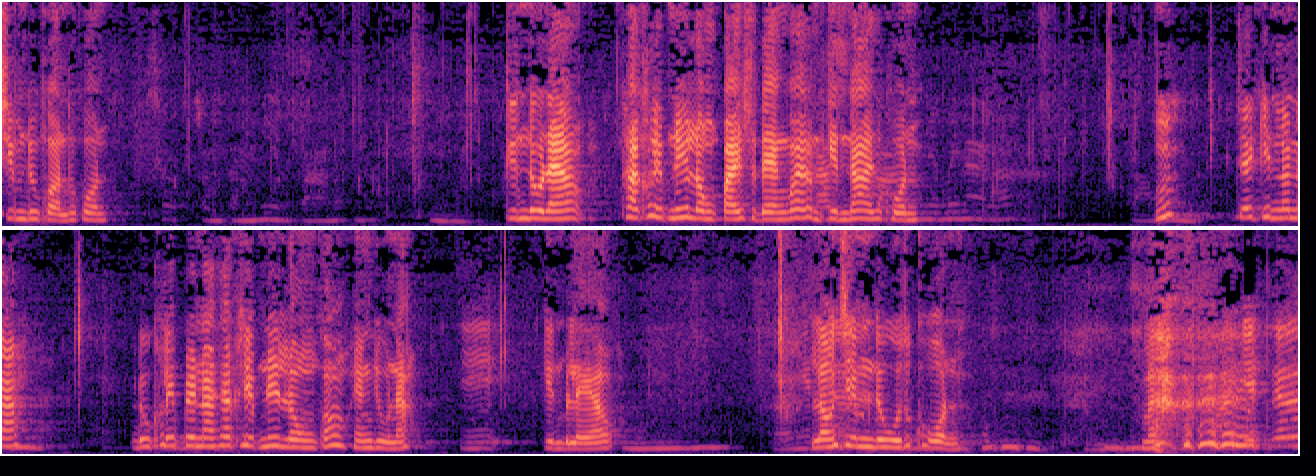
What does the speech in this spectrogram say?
ชิมดูก่อนทุกคนชอบทำทำเมี่ยงปลาเนาะกินดูแล้ว ถ้าคลิปนี้ลงไปแสดงว่ามันกินได้ทุกคนหึเจ๊กินแล้วนะ ดูคลิปด้วยนะ ถ้าคลิปนี้ลงก็ยังอยู่นะเจ๊กินไปแล้วหาเฮ็ดลองชิมดูทุกคน มาหาเฮ็ดเด้อ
